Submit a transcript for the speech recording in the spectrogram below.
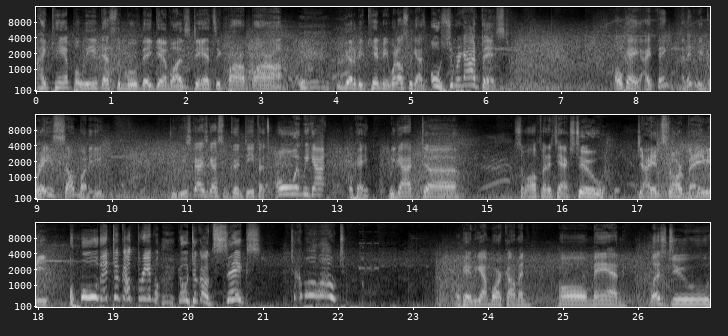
I can't believe that's the move they give us. Dancing Parapara. You gotta be kidding me. What else we got? Oh, Super God Fist. Okay, I think I think we grazed somebody. Dude, these guys got some good defense. Oh, and we got okay, we got uh some ultimate attacks too. Giant Storm, baby. Oh, that took out three of them. No, it took out six. Took them all out. Okay, we got more coming. Oh, man. Let's do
